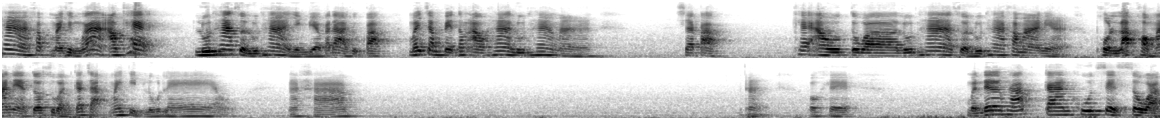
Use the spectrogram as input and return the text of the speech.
ห้าครับหมายถึงว่าเอาแค่รูทห้าส่วนรูทห้าอย่างเดียวก็ได้ถูกปะไม่จำเป็นต้องเอาห้ารูทห้ามาใช่ปะแค่เอาตัวรูทห้าส่วนรูทห้าเข้ามาเนี่ย ผลลัพธ์ของมันเนี่ย ตัวส่วนก็จะไม่ติดรูทแล้วนะครับอะโอเค เหมือนเดิมครับ การคูณเศษส่วน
